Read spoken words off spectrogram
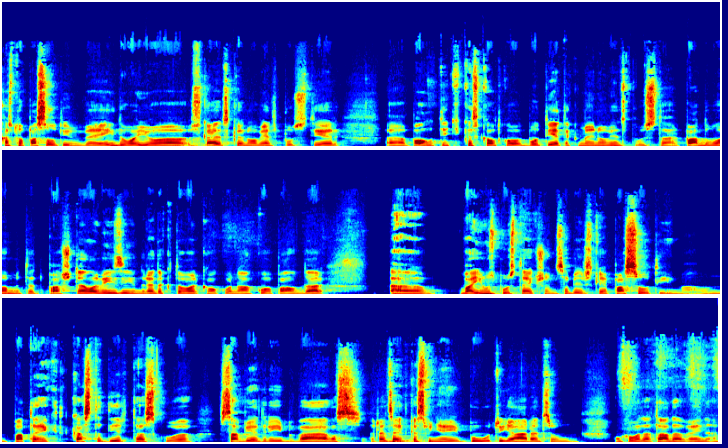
kas to pasūtījumu veido. Jo skaidrs, ka no vienas puses tie ir politiķi, kas kaut ko būtu ietekmē, no vienas puses tā ir padome, tad paša televīzija un redaktori kaut ko nāk kopā un dara. Vai jums būs teikšana sabiedriskajā pasūtījumā un pateikt, kas tad ir tas, ko sabiedrība vēlas redzēt, kas viņai būtu jāredz un, un kādā tādā veidā?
